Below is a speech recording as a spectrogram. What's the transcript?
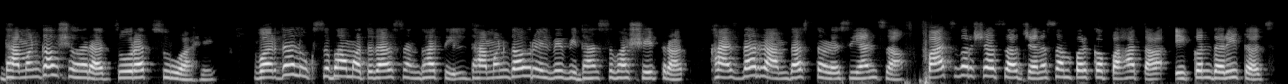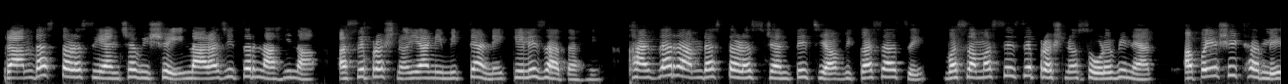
धामणगाव शहरात जोरात सुरू आहे. वर्धा लोकसभा मतदारसंघातील धामणगाव रेल्वे विधानसभा क्षेत्रात खासदार रामदास तळस यांचा पाच वर्षाचा जनसंपर्क पाहता एकंदरीतच रामदास तळस यांच्याविषयी नाराजी तर नाही ना असे प्रश्न या निमित्ताने केले जात आहे. खासदार रामदास तळस जनतेच्या विकासाचे व समस्येचे प्रश्न सोडविण्यात अपयशी ठरले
